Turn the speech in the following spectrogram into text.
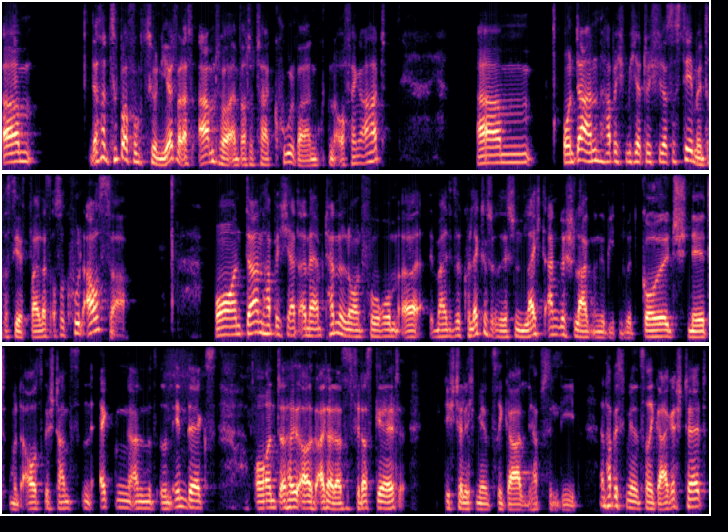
Ähm, das hat super funktioniert, weil das Abenteuer einfach total cool war, einen guten Aufhänger hat. Ähm, und dann habe ich mich natürlich für das System interessiert, weil das auch so cool aussah. Und dann habe ich halt an einem Tunnelorn Forum äh, mal diese Collectors Edition leicht angeschlagen angeboten mit Goldschnitt und ausgestanzten Ecken an so einem Index. Und dann habe ich, oh, Alter, das ist für das Geld. Die stelle ich mir ins Regal ich habe sie lieb. Dann habe ich es mir ins Regal gestellt,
